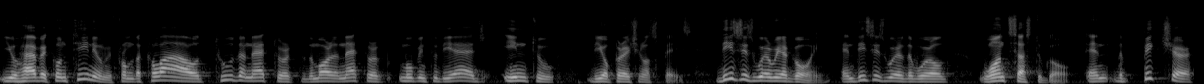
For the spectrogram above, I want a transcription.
you have a continuum from the cloud to the network, to the modern network, moving to the edge into the operational space. This is where we are going, and this is where the world wants us to go. And the picture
